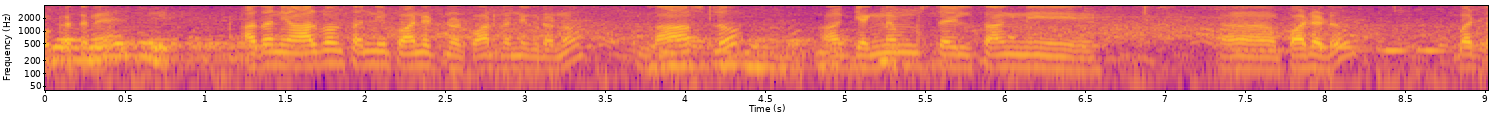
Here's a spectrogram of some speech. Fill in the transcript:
ఒక్కతనే అతని. ఆల్బమ్స్ అన్నీ పాడినట్టున్నాడు పాటలన్నీ కూడాను. లాస్ట్లో ఆ గెంగ్నమ్ స్టైల్ సాంగ్ని పాడాడు. బట్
